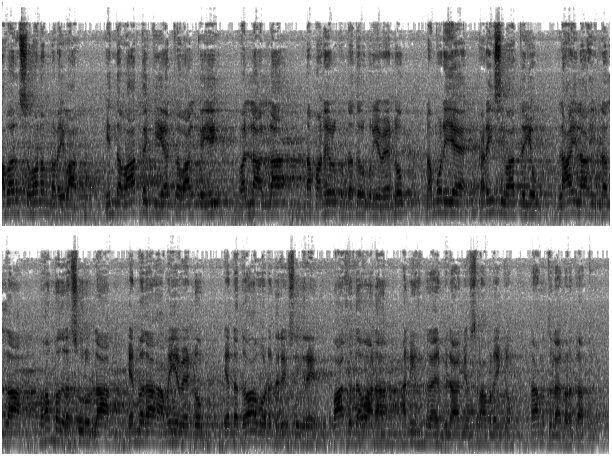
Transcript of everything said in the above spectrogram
அவர் சுவனம் நுழைவார். இந்த வார்த்தைக்கு ஏற்ற வாழ்க்கையை வல்ல அல்லா நம் அனைவருக்கும் தந்தல் புரிய வேண்டும். நம்முடைய கடைசி வார்த்தையும் லா லாயிலா இல்லல்லா முகமது ரசூலுல்லா என்பதாக அமைய வேண்டும் என்ற துவாவோடு நிறைவு செய்கிறேன். பாகு தவானா அனிஹுல்லாஹி அஸ்லாம் வலைக்கும் ரஹமத்துல்லாஹி வரகாத்தூர்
